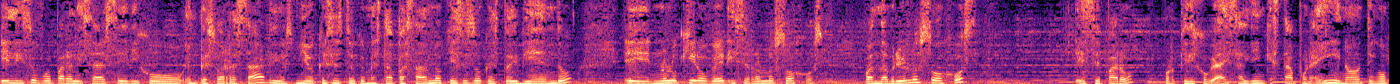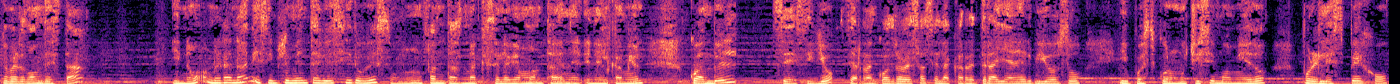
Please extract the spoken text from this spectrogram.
él hizo fue paralizarse y dijo, empezó a rezar, Dios mío, ¿qué es esto que me está pasando? ¿Qué es eso que estoy viendo? Eh, no lo quiero ver y cerró los ojos. Cuando abrió los ojos, se paró porque dijo, ah, es alguien que está por ahí, ¿no? Tengo que ver dónde está. Y no, no era nadie, simplemente había sido eso, un fantasma que se le había montado en el, camión. Cuando él se siguió, se arrancó otra vez hacia la carretera ya nervioso y pues con muchísimo miedo, por el espejo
